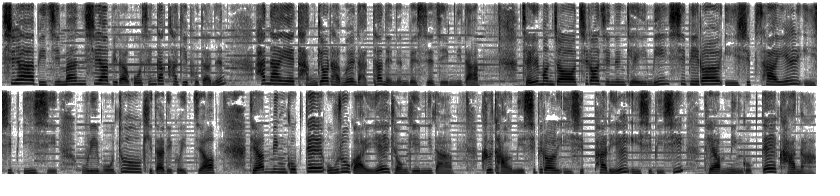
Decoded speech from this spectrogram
시합이지만 시합이라고 생각하기보다는 하나의 단결함을 나타내는 메시지입니다. 제일 먼저 치러지는 게임이 11월 24일 22시 우리 모두 기다리고 있죠. 대한민국 대 우루과이의 경기입니다. 그 다음이 11월 28일 22시 대한민국 대 가나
